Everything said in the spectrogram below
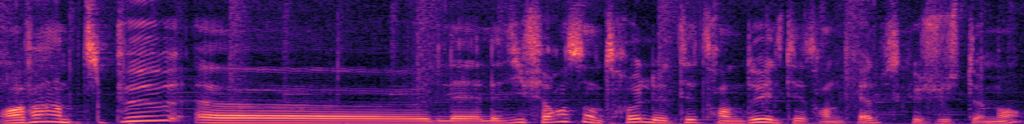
on va voir un petit peu euh, la, différence entre le T32 et le T34, parce que justement,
